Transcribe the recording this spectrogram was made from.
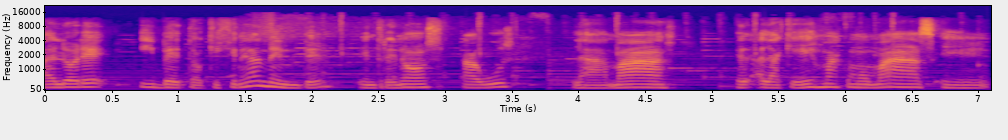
a Lore y Beto, que generalmente entre nos, Agus, la más, la que es más como más eh,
